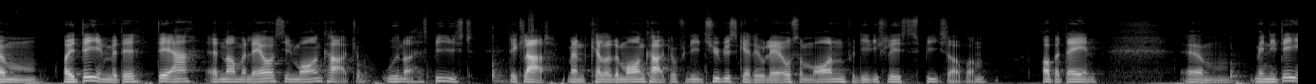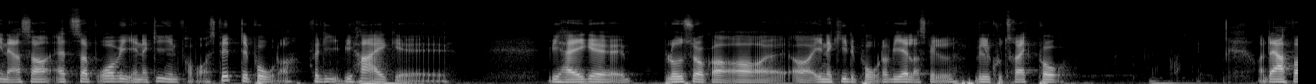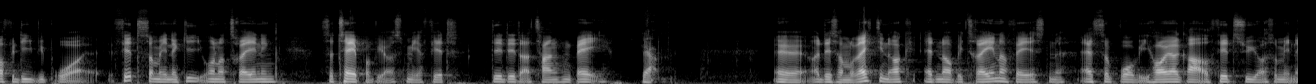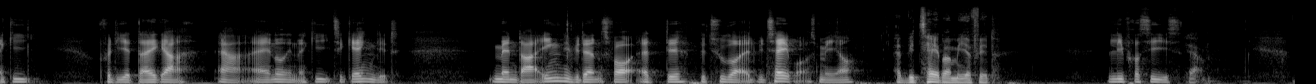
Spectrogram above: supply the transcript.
Um, og ideen med det, det er, at når man laver sin morgenkardio uden at have spist, det er klart, man kalder det morgenkardio, fordi typisk skal det jo laves om morgenen, fordi de fleste spiser op, om, op ad dagen. Øhm, men ideen er så, at så bruger vi energien fra vores fedtdepoter, fordi vi har ikke, øh, vi har ikke blodsukker og, og energidepoter, vi ellers ville, ville kunne trække på. Og derfor, fordi vi bruger fedt som energi under træning, så taber vi også mere fedt. Det er det, der er tanken bag. Ja. Øh, og det er som rigtigt nok, at når vi træner fastende, at så bruger vi i højere grad fedtsyre som energi, fordi at der ikke er, er, er andet energi tilgængeligt. Men der er ingen evidens for, at det betyder, at vi taber os mere. At vi taber mere fedt. Lige præcis. Ja.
